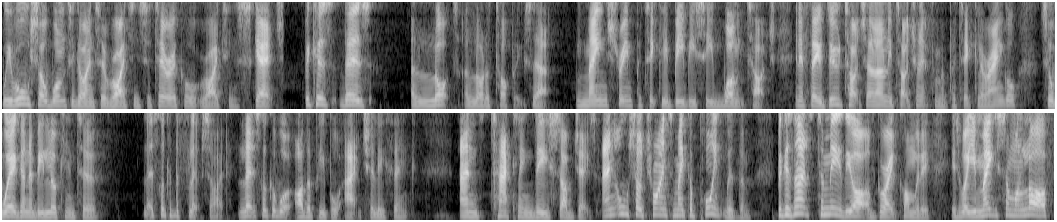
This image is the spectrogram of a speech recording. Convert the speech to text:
we also want to go into writing satirical, writing sketch, because there's a lot, a lot of topics that mainstream, particularly BBC, won't touch. And if they do touch, they'll only touch on it from a particular angle. So we're going to be looking to let's look at the flip side. Let's look at what other people actually think and tackling these subjects and also trying to make a point with them. Because that's to me the art of great comedy is where you make someone laugh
